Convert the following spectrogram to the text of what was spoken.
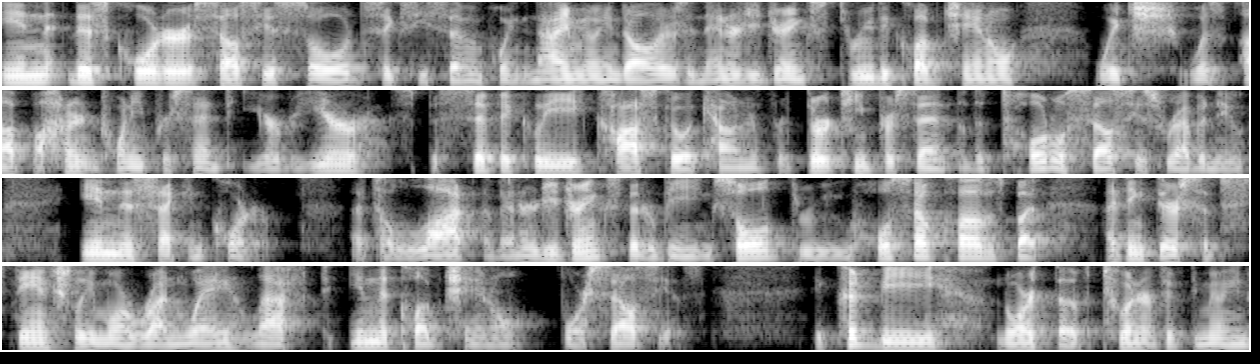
In this quarter, Celsius sold $67.9 million in energy drinks through the club channel, which was up 120% year over year. Specifically, Costco accounted for 13% of the total Celsius revenue in the second quarter. That's a lot of energy drinks that are being sold through wholesale clubs, but I think there's substantially more runway left in the club channel for Celsius. It could be north of $250 million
